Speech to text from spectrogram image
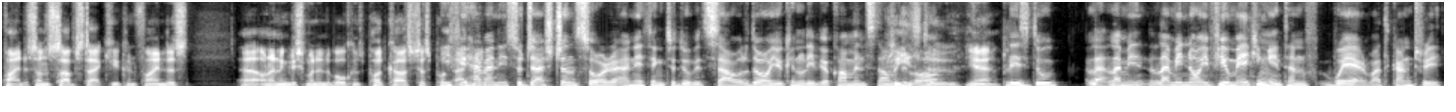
find us on Substack. You can find us uh, on an Englishman in the Balkans podcast. Just put if you have in. any suggestions or anything to do with sourdough, you can leave your comments down please below. Please do. Yeah, please do let, let me let me know if you're making it and where what country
